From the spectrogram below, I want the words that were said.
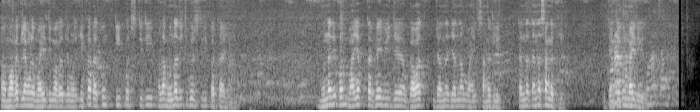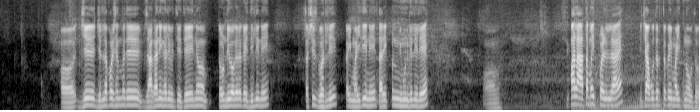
अ, माहिती मागितल्यामुळे एका रातून ती परिस्थिती मला मुनादीची परिस्थिती करता आली नाही. मुनादी पण माझ्यातर्फे मी जे गावात ज्यांना ज्यांना माहिती सांगितली त्यांना त्यांना सांगितली. त्यांच्याकडून माहिती घेतली. अ, जे जिल्हा परिषदमध्ये जागा निघाली होती ते न तोंडी वगैरे काही दिली नाही. तशीच भरली काही माहिती नाही. तारीख पण निघून गेलेली आहे. अ, मला आता माहीत पडलेलं आहे तिच्या अगोदर तर काही माहीत नव्हतं.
